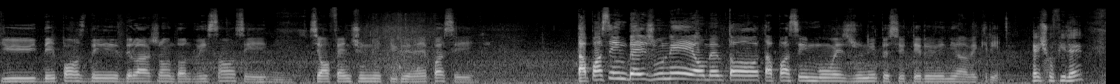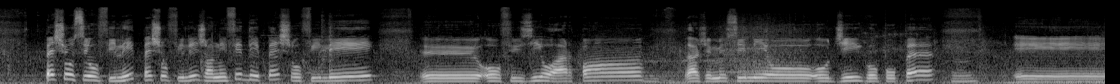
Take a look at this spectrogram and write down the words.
Tu dépenses de, de l'argent dans de l'essence et si en fin de journée tu reviens pas, c'est T'as passé une belle journée et en même temps t'as passé une mauvaise journée parce que t'es revenu avec rien. Pêche au filet? Pêche aussi au filet, pêche au filet. J'en ai fait des pêches au filet, euh, au fusil, au harpon. Là, je me suis mis au, au jig, au popper. Et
